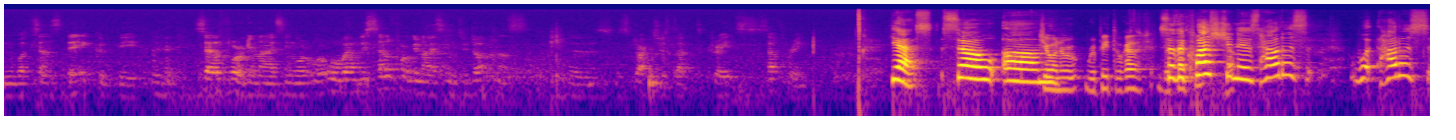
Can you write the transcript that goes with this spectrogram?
in what sense they could be self-organizing, or, or, or, when we self-organize into dominance uh, structures that creates suffering. Yes. So. Um, do you want to re repeat the question? So the question is, how does what? How does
